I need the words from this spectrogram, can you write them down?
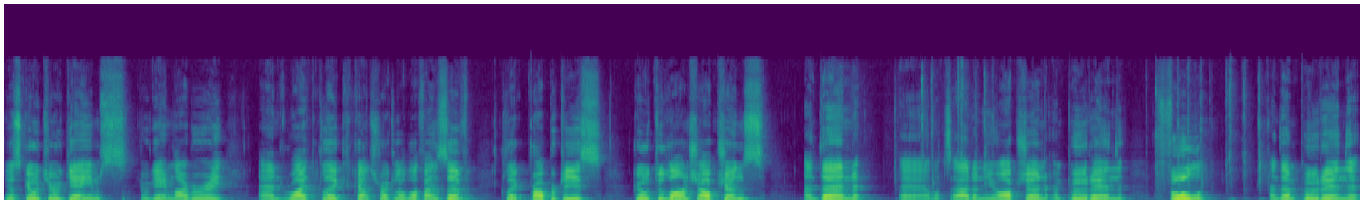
just go to your games, your game library, and right click Counter-Strike Global Offensive, click properties, go to launch options, and then uh, let's add a new option and put in full, and then put in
